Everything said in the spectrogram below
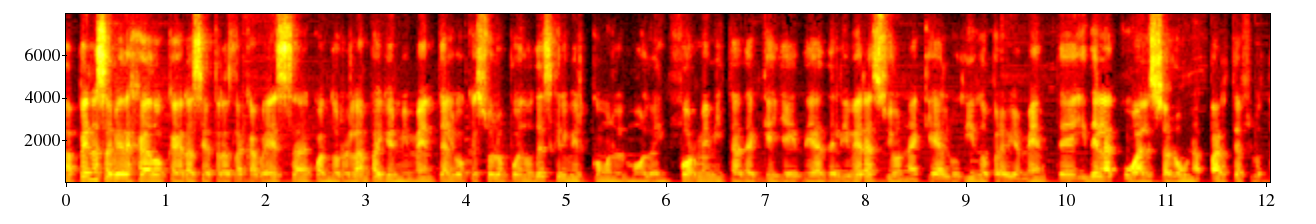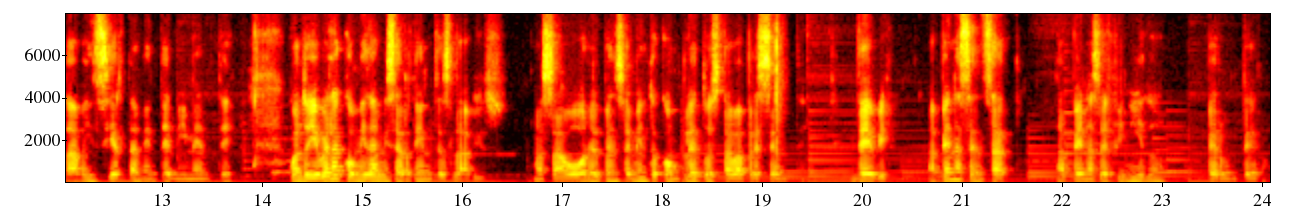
Apenas había dejado caer hacia atrás la cabeza cuando relámpago en mi mente algo que solo puedo describir como la informe mitad de aquella idea de liberación a que he aludido previamente y de la cual solo una parte flotaba inciertamente en mi mente cuando llevé la comida a mis ardientes labios. Mas ahora el pensamiento completo estaba presente, débil, apenas sensato, apenas definido, pero entero.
